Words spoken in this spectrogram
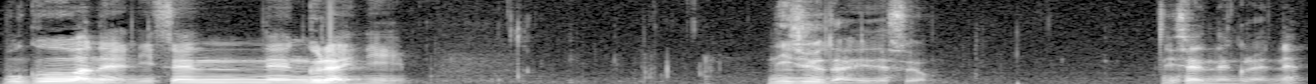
僕はね2000年ぐらいに20代ですよ2000年ぐらいね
